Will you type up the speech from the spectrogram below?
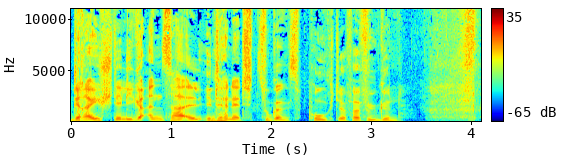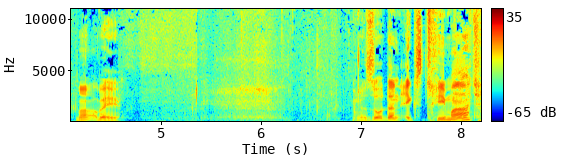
dreistellige Anzahl Internetzugangspunkte verfügen. Na, aber hey. So, dann Extremat.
